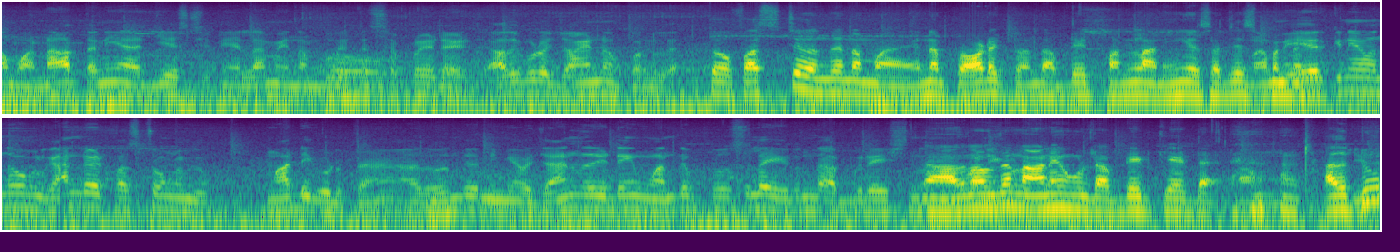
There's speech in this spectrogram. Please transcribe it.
ஆமா நான் தனியாக ஜிஎஸ்டி எல்லாமே நம்ம செப்பரேட் ஆயிடுச்சு. அது கூட ஜாயின் அப் பண்ணல. ஸோ ஃபஸ்ட்டு வந்து நம்ம என்ன ப்ராடக்ட் வந்து அப்டேட் பண்ணலாம்? நீங்கள் சஜஸ்ட் பண்ணுங்க. ஏற்கனவே வந்து உங்களுக்கு ஆண்ட்ராய்ட் ஃபர்ஸ்ட் உங்களுக்கு மாட்டி கொடுத்தேன். அது வந்து நீங்க ஜனவரி டைம் வந்து புதுசுல இருந்த அப்கிரேஷன் நான் அதனால தான் நானே உங்கள்ட்ட அப்டேட் கேட்டேன். அது two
